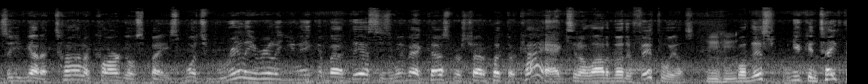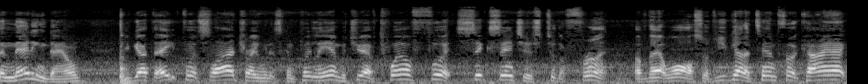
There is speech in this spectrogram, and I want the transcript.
So you've got a ton of cargo space. What's really, really unique about this is we've had customers try to put their kayaks in a lot of other fifth wheels. Mm -hmm. Well, this, you can take the netting down. You've got the eight foot slide tray when it's completely in, but you have 12 foot, six inches to the front of that wall. So if you've got a 10 foot kayak,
